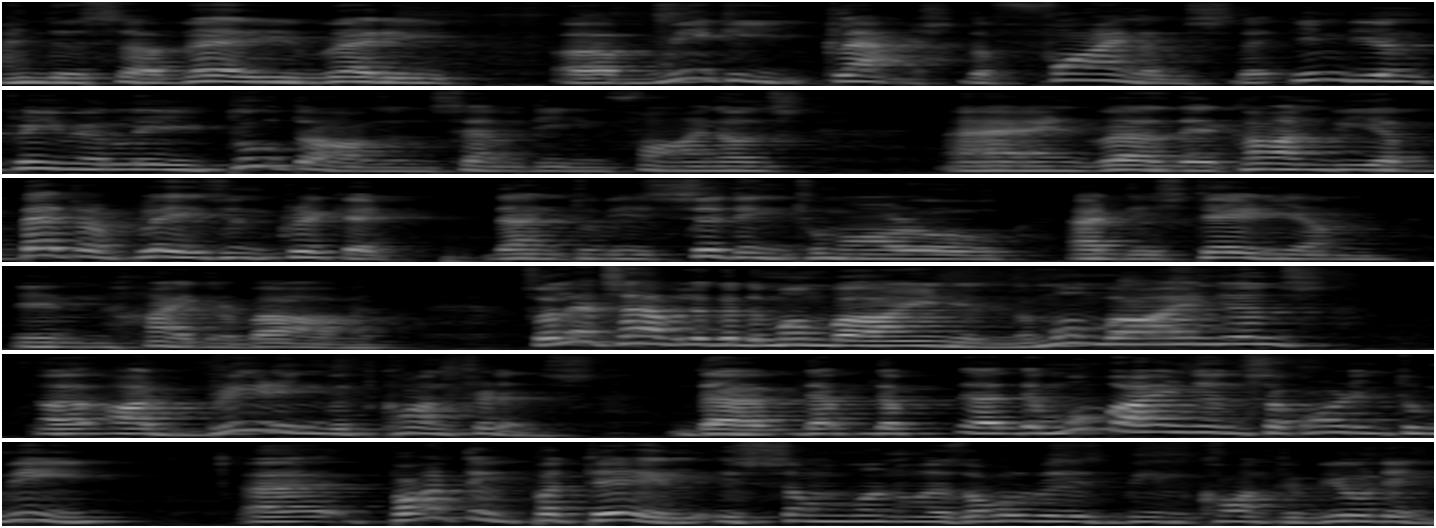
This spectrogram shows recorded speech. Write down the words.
in this uh, very, very a meaty clash, the finals, the Indian Premier League 2017 finals. And well, there can't be a better place in cricket than to be sitting tomorrow at the stadium in Hyderabad. So let's have a look at the Mumbai Indians. The Mumbai Indians uh, are breeding with confidence. The, the, the, uh, the Mumbai Indians, according to me, uh, Parthiv Patel is someone who has always been contributing.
